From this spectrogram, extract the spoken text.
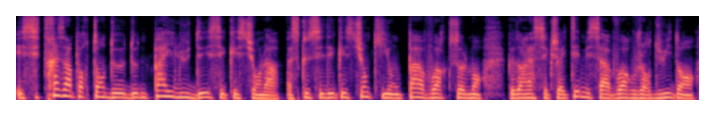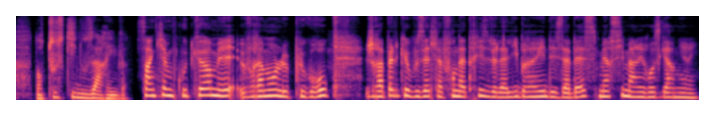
et c'est très important de, de ne pas éluder ces questions-là parce que c'est des questions qui n'ont pas à voir que seulement que dans la sexualité, mais ça a à voir aujourd'hui dans, dans tout ce qui nous arrive. Cinquième coup de cœur, mais vraiment le plus gros. Je rappelle que vous êtes la fondatrice de la librairie des Abbesses. Merci Marie-Rose Garnieri.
